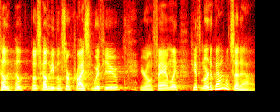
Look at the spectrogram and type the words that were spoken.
those healthy people serve Christ with you, your own family, you have to learn to balance that out.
